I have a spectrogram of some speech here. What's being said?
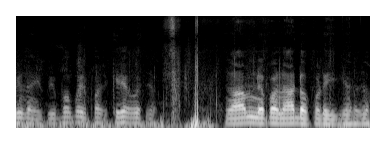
વીણાઈ પી બપોર પછી ઘેર આમને પણ આડો પડી ગયો જો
